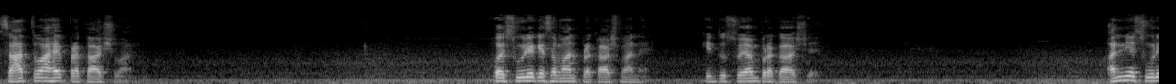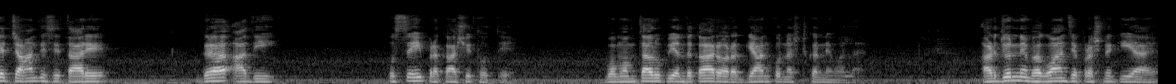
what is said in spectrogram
सातवां है प्रकाशवान। वह सूर्य के समान प्रकाशमान है, किंतु स्वयं प्रकाश है। अन्य सूर्य, चाँद, सितारे, ग्रह आदि उससे ही प्रकाशित होते हैं। वह ममता रूपी अंधकार और अज्ञान को नष्ट करने वाला है। अर्जुन ने भगवान से प्रश्न किया है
